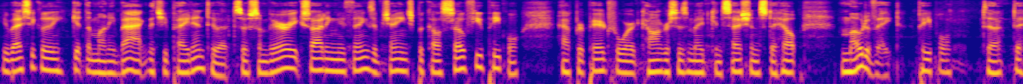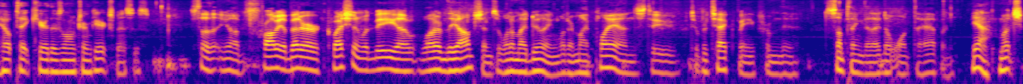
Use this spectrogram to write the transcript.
you basically get the money back that you paid into it. So, some very exciting new things have changed because so few people have prepared for it. Congress has made concessions to help motivate people to, to help take care of those long term care expenses. So you know, probably a better question would be, uh, what are the options? What am I doing? What are my plans to to protect me from the something that I don't want to happen? Yeah, much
